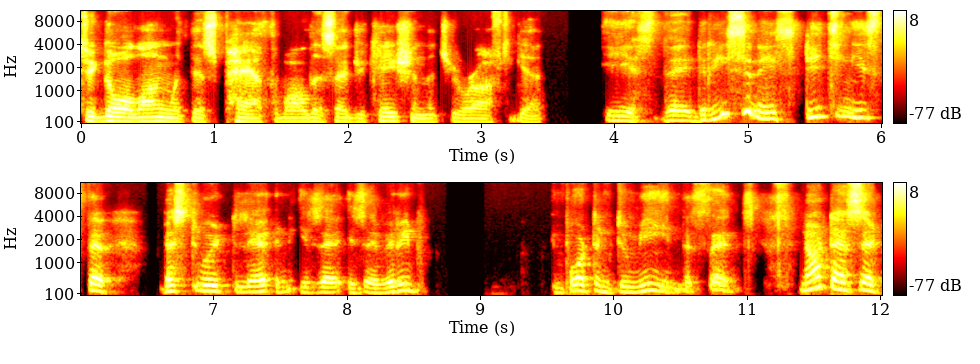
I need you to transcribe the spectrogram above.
to go along with this path of all this education that you were off to get? Yes, the, the reason is teaching is the best word to learn is a is a very important to me in the sense not as a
